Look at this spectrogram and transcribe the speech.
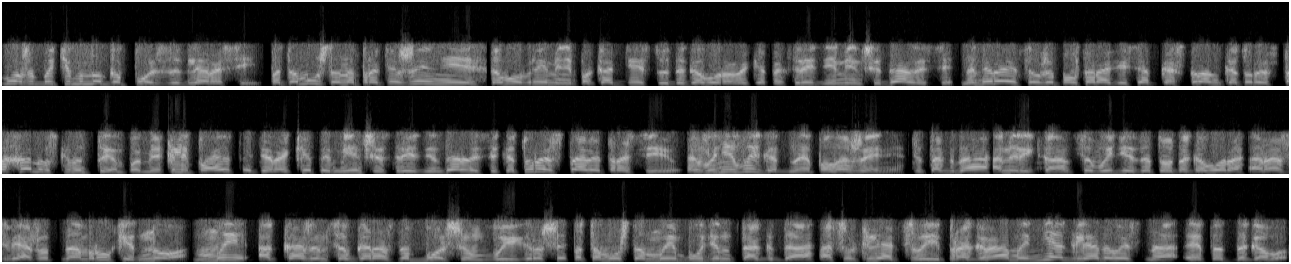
может быть и много пользы для России. Потому что на протяжении того времени, пока действует договор о ракетах средней и меньшей дальности, набирается уже полтора десятка стран, которые стахановскими темпами клепают эти ракеты меньшей и средней дальности, которые ставят Россию в невыгодное положение. И тогда американцы, выйдя из этого договора, развяжут нам руки, но мы окажемся в гораздо большем выигрыше, потому что мы будем тогда осуществлять свои программы, не оглядываясь на этот договор.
